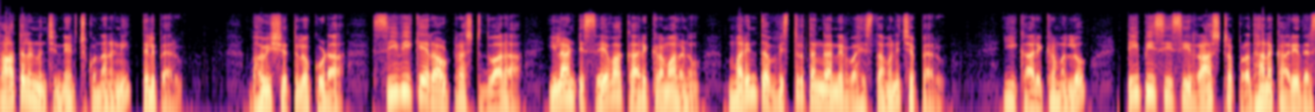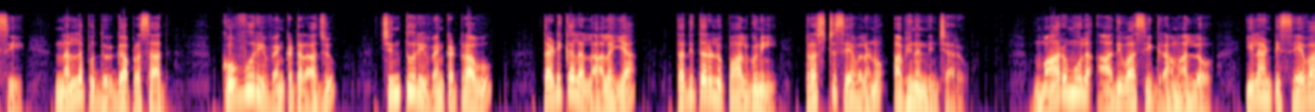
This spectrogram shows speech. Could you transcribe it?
తాతల నుంచి నేర్చుకున్నానని తెలిపారు. భవిష్యత్తులో కూడా సివికే రావు ట్రస్ట్ ద్వారా ఇలాంటి సేవా కార్యక్రమాలను మరింత విస్తృతంగా నిర్వహిస్తామని చెప్పారు. ఈ కార్యక్రమంలో టీపీసీసీ రాష్ట్ర ప్రధాన కార్యదర్శి నల్లపు దుర్గాప్రసాద్ కొవ్వూరి వెంకటరాజు చింతూరి వెంకట్రావు తడికల లాలయ్య తదితరులు పాల్గొని ట్రస్ట్ సేవలను అభినందించారు. మారుమూల ఆదివాసీ గ్రామాల్లో ఇలాంటి సేవా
